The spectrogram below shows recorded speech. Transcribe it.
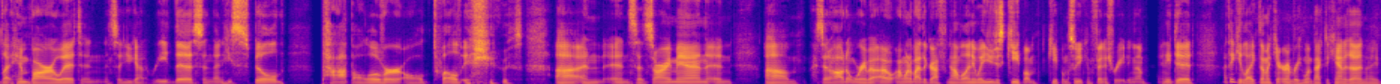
let him borrow it and said, you got to read this. And then he spilled pop all over all 12 issues uh, and and said sorry man and um, I said oh don't worry about it. I, I want to buy the graphic novel anyway you just keep them keep them so you can finish reading them and he did. I think he liked them I can't remember. He went back to Canada and I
